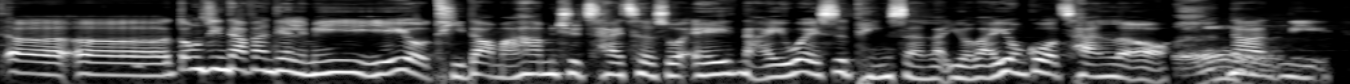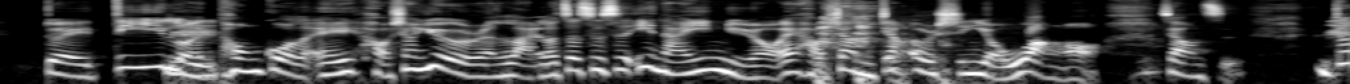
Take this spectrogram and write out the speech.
呃呃东京大饭店里面也有提到嘛，他们去猜测说，哎，哪一位是评审来有来用过餐了哦？那你。对，第一轮通过了，哎，好像又有人来了。这次是一男一女哦，哎，好像你这样 二星有望哦，这样子。就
